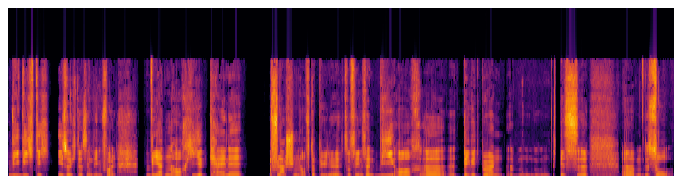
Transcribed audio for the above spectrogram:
Wie wichtig ist euch das in dem Fall? Werden auch hier keine Flaschen auf der Bühne zu sehen sein, wie auch äh, David Byrne ähm, es äh, ähm, so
